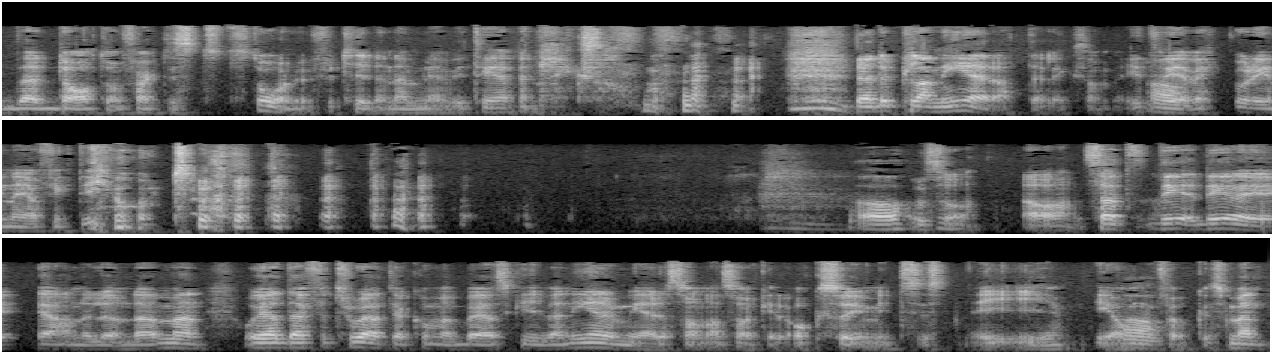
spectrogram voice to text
där datorn faktiskt står nu för tiden, nämligen vid tvn. Liksom. jag hade planerat det liksom, i tre Ja. veckor innan jag fick det gjort. Ja. och så. Ja, så det, det är annorlunda. Men, och jag, därför tror jag att jag kommer börja skriva ner mer sådana saker också i, mitt, i, i, OmniFocus. Men,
